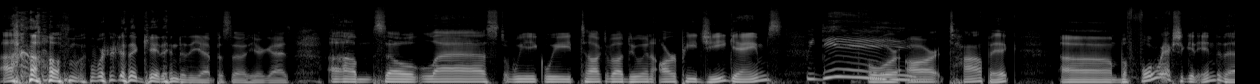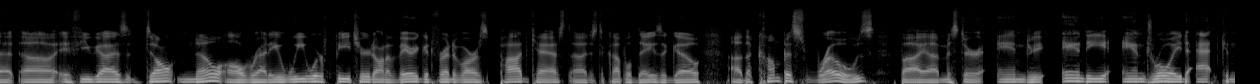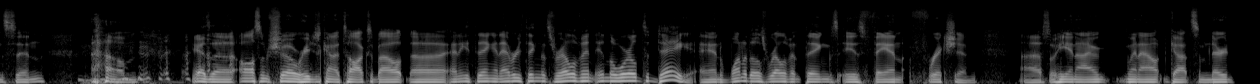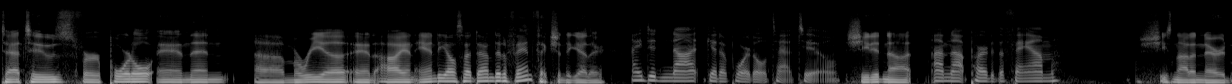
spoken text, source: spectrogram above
Um, we're gonna get into the episode here, guys. Um, so last week we talked about doing RPG games We did. for our topic. Um, before we actually get into that, uh, if you guys don't know already, we were featured on a very good friend of ours podcast uh, just a couple days ago, uh, "The Compass Rose" by uh, Mr. Andy Andy Android Atkinson. Um, he has an awesome show where he just kind of talks about uh, anything and everything that's relevant in the world today. And one of those relevant things is fan friction. Uh, so he and I went out, got some nerd tattoos for Portal, and then uh, Maria and I and Andy all sat down and did a fan fiction together. I did not get a portal tattoo. She did not. I'm not part of the fam. She's not a nerd.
